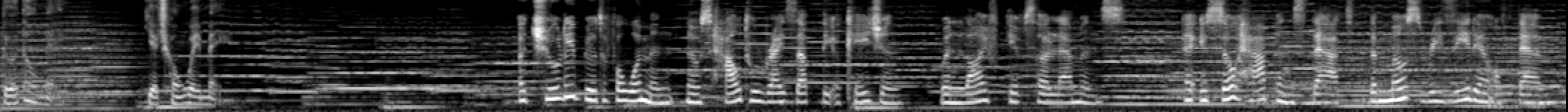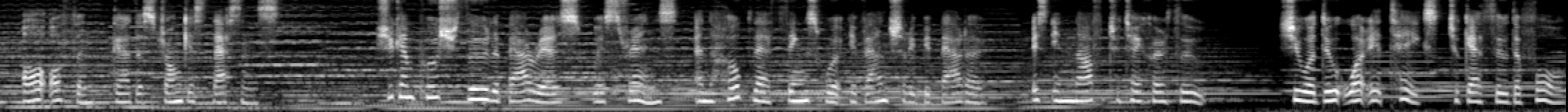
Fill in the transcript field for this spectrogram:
得到美，也成为美。A truly beautiful woman knows how to rise up the occasion when life gives her lemons. And it so happens that the most resilient of them all often get the strongest lessons. She can push through the barriers with strength and hope that things will eventually be better. It's enough to take her through. She will do what it takes to get through the fall,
